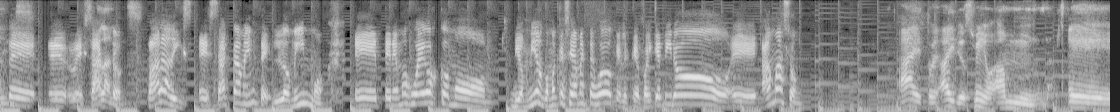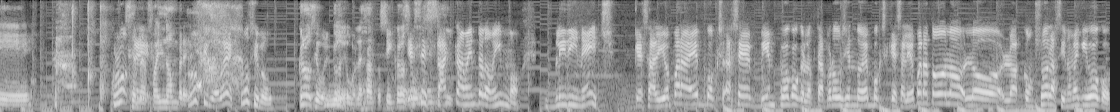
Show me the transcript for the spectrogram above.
este, eh, exacto, Paladins. exactamente, lo mismo. Eh, tenemos juegos como, Dios mío, ¿cómo es que se llama este juego? Que, que fue el que tiró eh, Amazon. Ah, esto, ay, Dios mío. se me fue el nombre. Crucible, Crucible. Crucible, Crucible, exacto, sí, Crucible. Es exactamente lo mismo. Bleeding Edge que salió para Xbox hace bien poco, que lo está produciendo Xbox, que salió para todas las consolas, si no me equivoco,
